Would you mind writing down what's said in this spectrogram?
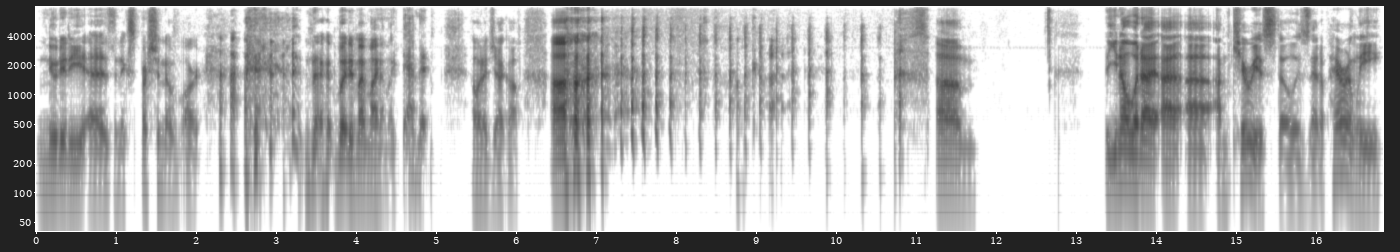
nudity as an expression of art. but in my mind I'm like, damn it. I want to jack off. Uh, um you know what I, I uh, I'm curious though is that apparently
